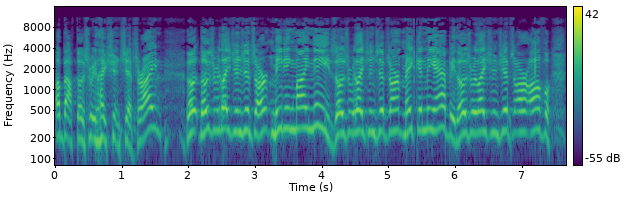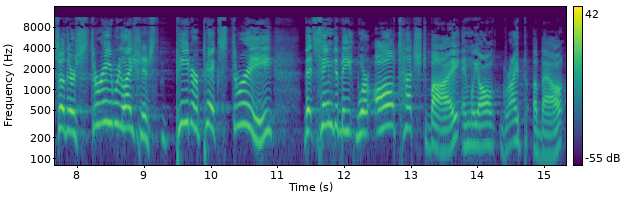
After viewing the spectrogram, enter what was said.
about those relationships, right? Those relationships aren't meeting my needs. Those relationships aren't making me happy. Those relationships are awful. So there's three relationships. Peter picks three that seem to be, we're all touched by and we all gripe about.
